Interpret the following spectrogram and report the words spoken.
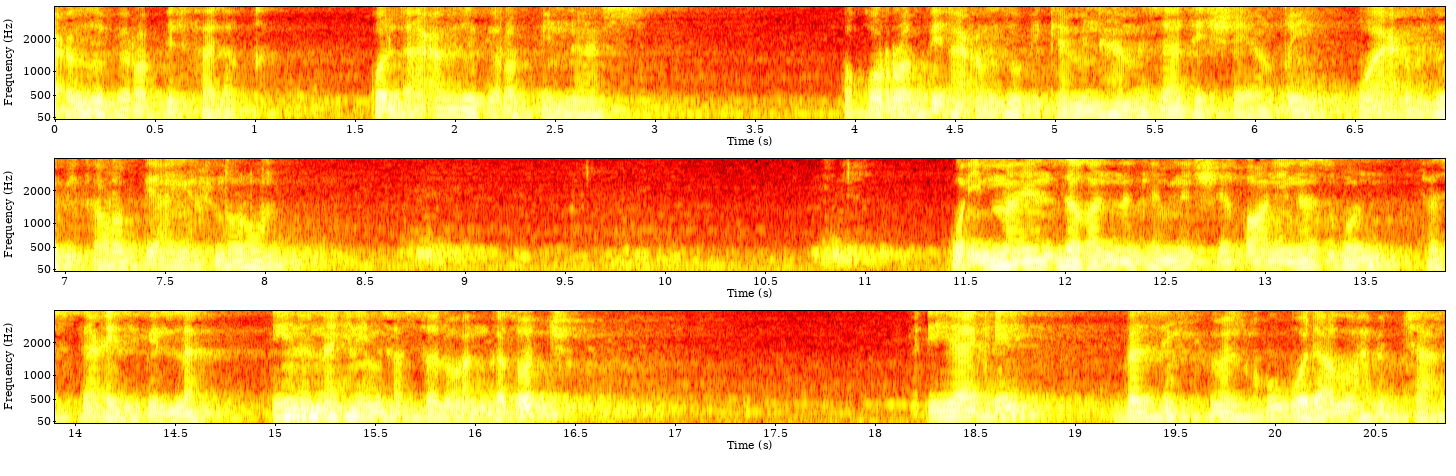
አዑዙ ቢረቢ ልፈለቅ ቁል አዑዙ ቢረቢ ናስ وقل رب أعوذ بك من همزات الشياطين وأعوذ بك رب أن يحضرون وإما ينزغنك من الشيطان نزغ فاستعذ بالله. هنا نحن مسلسل أنقصوش. إياك بزه ملكو ودى الله بتشاه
